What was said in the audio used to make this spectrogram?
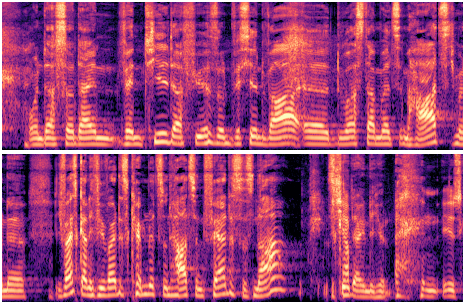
und dass so dein Ventil dafür so ein bisschen war, äh, du warst damals im Harz. Ich meine, ich weiß gar nicht, wie weit ist Chemnitz und Harz entfernt? Ist es nah? Es geht hab, eigentlich. Es,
